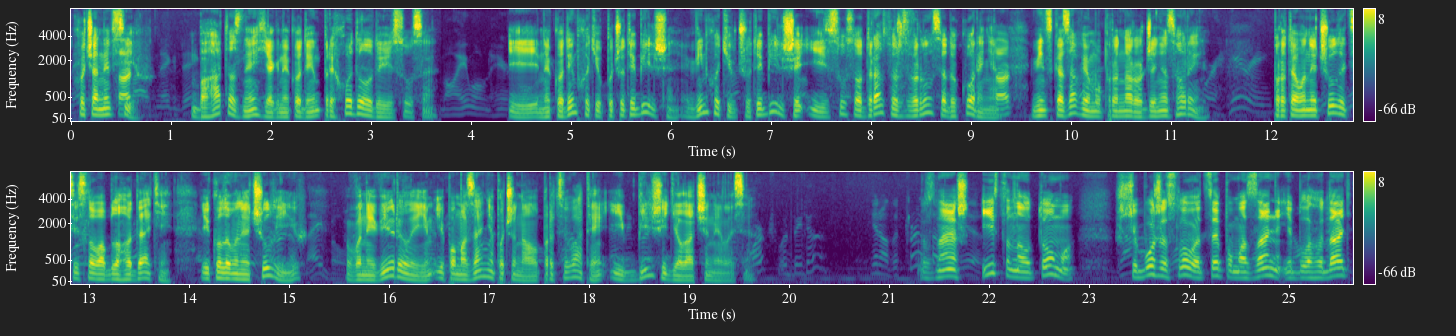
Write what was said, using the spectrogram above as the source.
хоча не всіх, багато з них, як Никодим, приходило до Ісуса. І Никодим хотів почути більше. Він хотів чути більше, і Ісус одразу ж звернувся до кореня. Так. Він сказав йому про народження згори. Проте вони чули ці слова благодаті, і коли вони чули їх, вони вірили їм, і помазання починало працювати, і більші діла чинилися. Знаєш, істина у тому, що Боже Слово це помазання і благодать,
